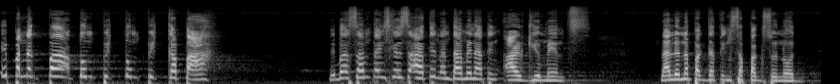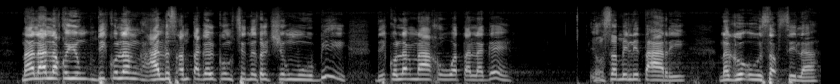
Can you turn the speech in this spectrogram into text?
E pag nagpa-tumpik-tumpik ka pa, di ba? Sometimes kasi sa atin, ang dami nating arguments. Lalo na pagdating sa pagsunod. Naalala ko yung, di ko lang, halos ang tagal kong sinesearch yung movie. Di ko lang nakuha talaga eh. Yung sa military, nag-uusap sila.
